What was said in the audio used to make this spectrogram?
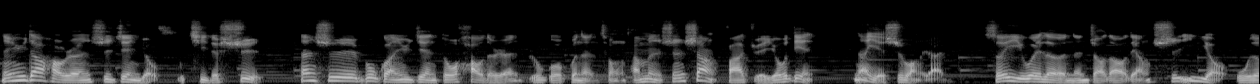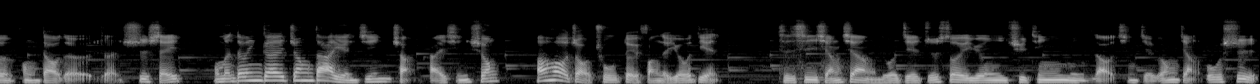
能遇到好人是件有福气的事。但是，不管遇见多好的人，如果不能从他们身上发掘优点，那也是枉然。所以，为了能找到良师益友，无论碰到的人是谁，我们都应该张大眼睛，敞开心胸，好好找出对方的优点。仔细想想，罗杰之所以愿意去听一名老清洁工讲故事，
